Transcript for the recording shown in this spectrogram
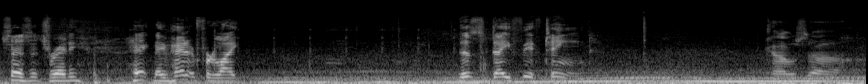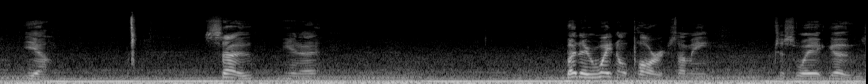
Says it's ready. Heck, they've had it for like this is day 15 because uh yeah. So you know. But they were waiting on parts. I mean just the way it goes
